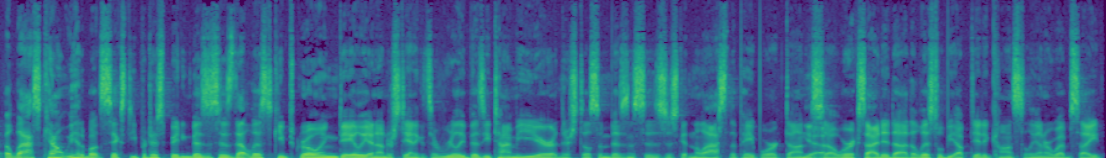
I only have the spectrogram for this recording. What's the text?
Yep. At last count, we had about 60 participating businesses. That list keeps growing daily. And understanding it's a really busy time of year, and there's still some businesses just getting the last of the paperwork done. Yeah. So we're excited. Uh, the list will be updated constantly on our website.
